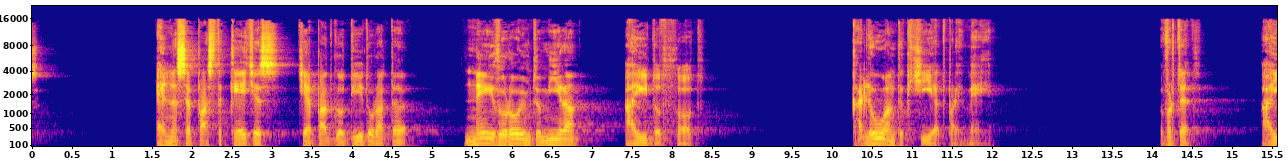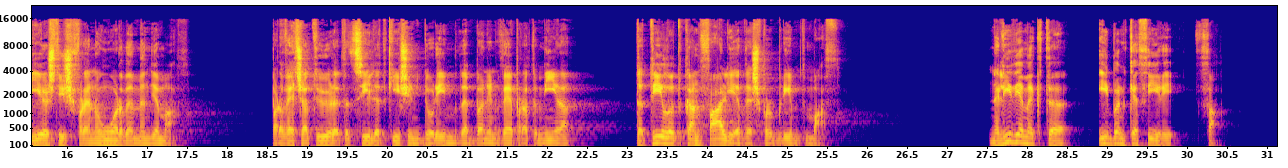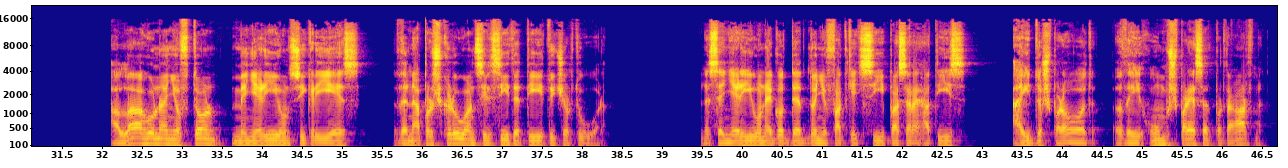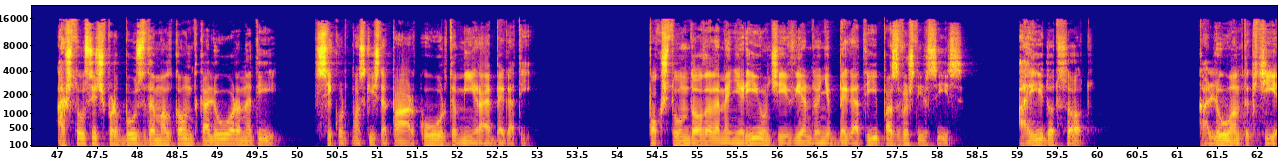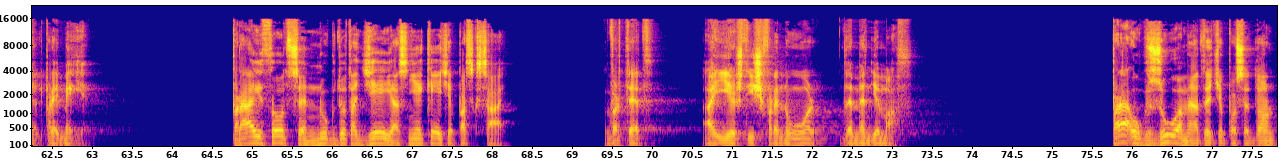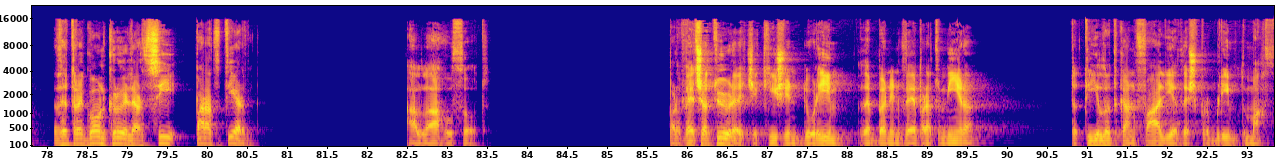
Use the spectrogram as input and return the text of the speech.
E nëse pas të keqes që e pat goditur atë, ne i dhurojmë të mira, ai do të thotë, Kaluan të këqijat prej meje. Vërtet, ai është i shfrenuar dhe mendjemadh. Përveç atyre të cilët kishin durim dhe bënin vepra të mira, të tillët kanë falje dhe shpërblim të madh. Në lidhje me këtë, Ibën Kethiri tha, Allahu na njofton me njeriun si krijesë dhe na përshkruan cilësitë e tij të qortuara. Nëse njeriun e godet ndonjë fatkeqësi pas rehatisë, ai dëshpërohet dhe i humb shpresat për të ardhmen, ashtu siç përbuz dhe mallkon të kaluarën e tij, sikur të mos kishte parë kurrë të mira e begati. Po kështu ndodh edhe me njeriun që i vjen ndonjë begati pas vështirësisë. Ai do të thotë, Kaluan të këqijat prej meje. Pra ai thotë se nuk do ta gjejë asnjë e keqe pas kësaj. Vërtet, ai është i shfrenuar dhe mendjemadh. Pra u gëzua me atë që posedon dhe tregon kryelartësi para të tjerëve. Allahu thotë, Përveç atyre që kishin durim dhe bënin vepra të mira, të tillët kanë falje dhe shpërblim të madh.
